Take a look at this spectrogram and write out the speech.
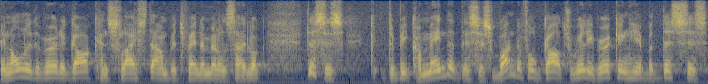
and only the Word of God can slice down between the middle and say, Look, this is to be commended, this is wonderful, God's really working here, but this is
